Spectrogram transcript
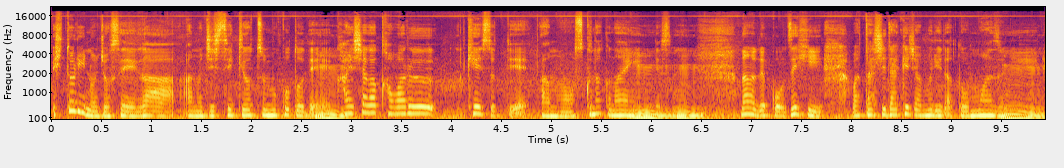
一人の女性があの実績を積むことで会社が変わるケースってあの少なくないんですね、なのでこうぜひ私だけじゃ無理だと思わずに、うん、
